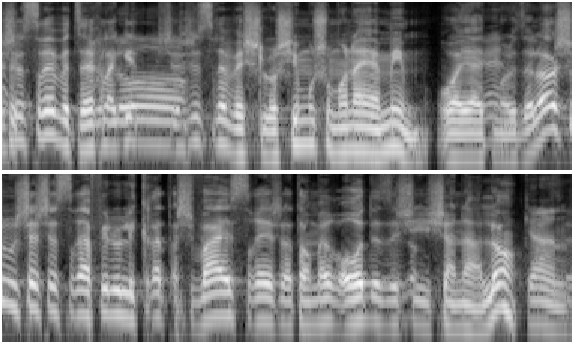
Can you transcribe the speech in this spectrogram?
16, וצריך הוא להגיד, לא- 16 ו-38 ימים הוא היה כן. אתמול. זה לא שהוא 16 אפילו לקראת ה-17, שאתה אומר עוד איזושהי שנה, לא. כן, זה-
